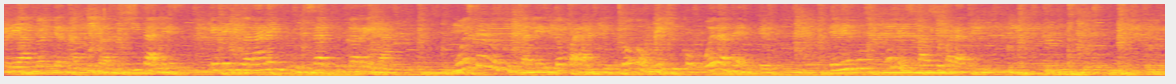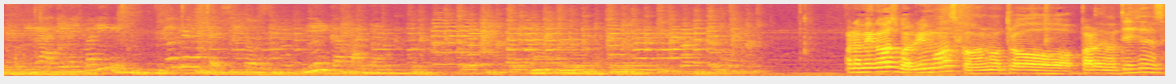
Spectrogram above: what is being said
Creando alternativas digitales que te ayudarán a impulsar tu carrera. Muéstranos tu talento para que todo México pueda verte. Tenemos Hola amigos, volvimos con otro par de noticias.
